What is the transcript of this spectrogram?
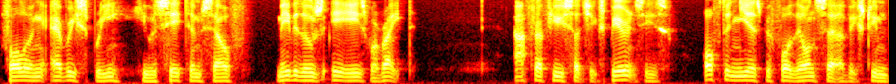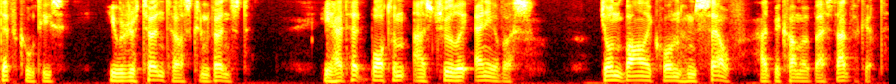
Following every spree, he would say to himself, maybe those AAs were right. After a few such experiences, often years before the onset of extreme difficulties, he would return to us convinced he had hit bottom as truly any of us. John Barleycorn himself had become our best advocate.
